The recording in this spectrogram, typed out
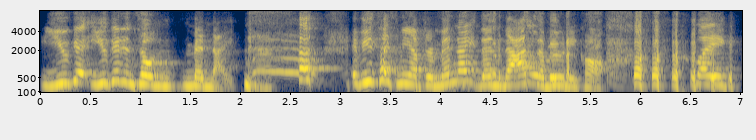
you get you get until midnight. if you text me after midnight, then that's a booty call. like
